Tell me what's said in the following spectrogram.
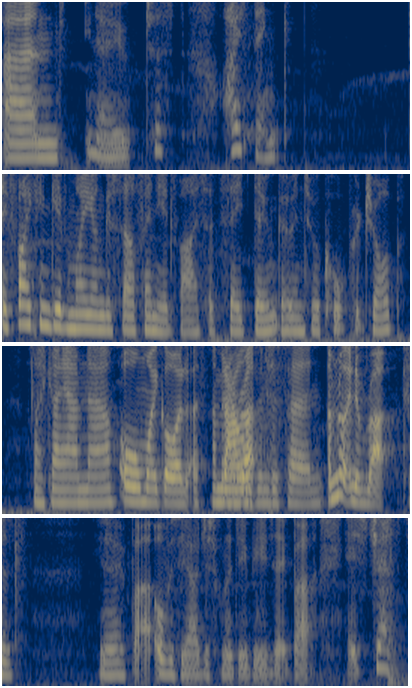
And, you know, just, I think if I can give my younger self any advice, I'd say don't go into a corporate job like I am now. Oh my god, a I'm thousand percent. I'm not in a rut because, you know, but obviously I just want to do music. But it's just,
